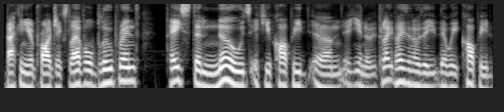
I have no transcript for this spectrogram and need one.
Back in your project's level blueprint, paste the nodes if you copied, um, you know, place the node that we copied.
